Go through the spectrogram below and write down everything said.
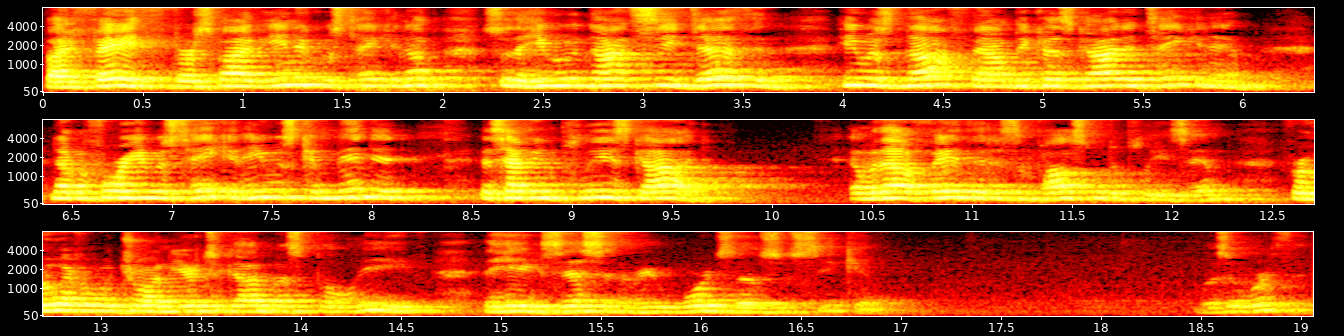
By faith, verse 5, Enoch was taken up so that he would not see death, and he was not found because God had taken him. Now, before he was taken, he was commended as having pleased God. And without faith, it is impossible to please him. For whoever would draw near to God must believe that he exists and rewards those who seek him. Was it worth it?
